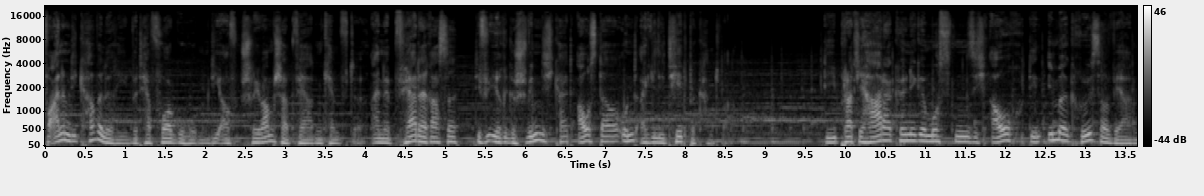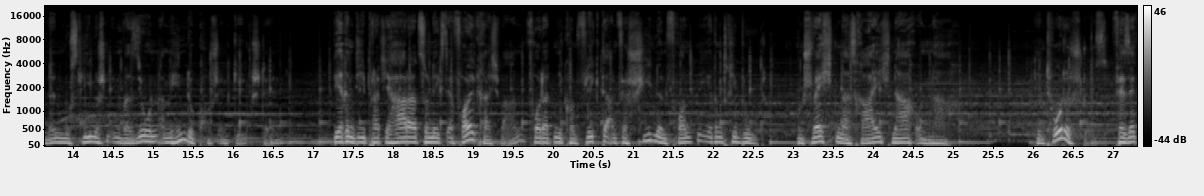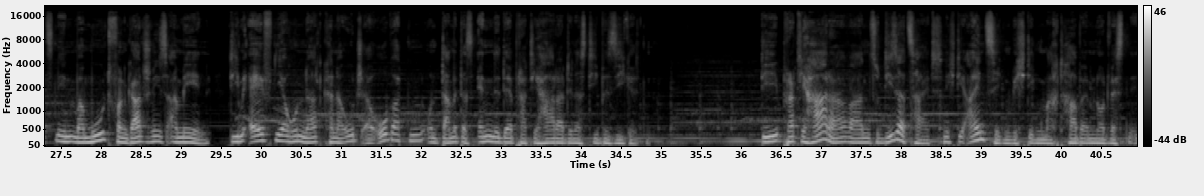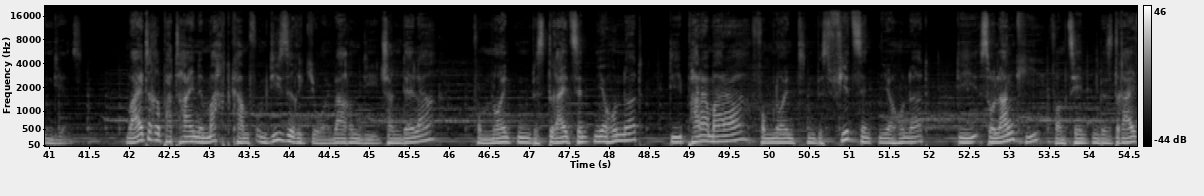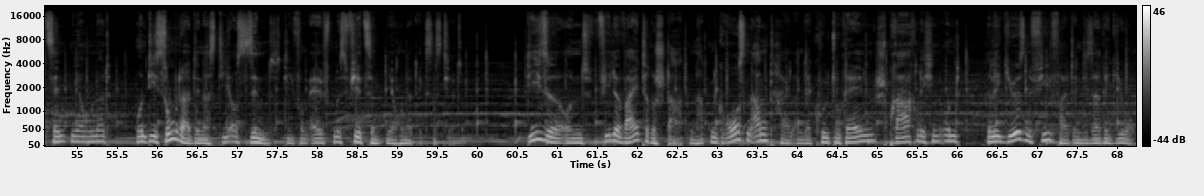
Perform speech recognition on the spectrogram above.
Vor allem die Kavallerie wird hervorgehoben, die auf Shrivamsha-Pferden kämpfte, eine Pferderasse, die für ihre Geschwindigkeit, Ausdauer und Agilität bekannt war. Die Pratyahara-Könige mussten sich auch den immer größer werdenden muslimischen Invasionen am Hindukusch entgegenstellen. Während die Pratyahara zunächst erfolgreich waren, forderten die Konflikte an verschiedenen Fronten ihren Tribut und schwächten das Reich nach und nach. Den Todesstoß versetzten ihnen Mahmud von Ghajnis Armeen, die im 11. Jahrhundert Kanauj eroberten und damit das Ende der Pratyahara-Dynastie besiegelten. Die Pratyahara waren zu dieser Zeit nicht die einzigen wichtigen Machthaber im Nordwesten Indiens. Weitere Parteien im Machtkampf um diese Region waren die Chandela vom 9. bis 13. Jahrhundert, die Paramara vom 9. bis 14. Jahrhundert, die Solanki vom 10. bis 13. Jahrhundert und die Sumra-Dynastie aus Sindh, die vom 11. bis 14. Jahrhundert existierte. Diese und viele weitere Staaten hatten großen Anteil an der kulturellen, sprachlichen und religiösen Vielfalt in dieser Region.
